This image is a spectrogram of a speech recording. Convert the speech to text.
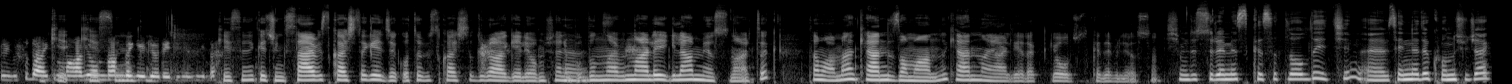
duygusu. Belki Ke- mavi ondan da kesinlikle. geliyor dediğiniz gibi. Kesinlikle çünkü servis kaçta gelecek, otobüs kaçta durağa geliyormuş. Hani bu- Evet. bunlar bunlarla ilgilenmiyorsun artık. Tamamen kendi zamanını kendin ayarlayarak yolculuk edebiliyorsun. Şimdi süremiz kısıtlı olduğu için e, seninle de konuşacak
